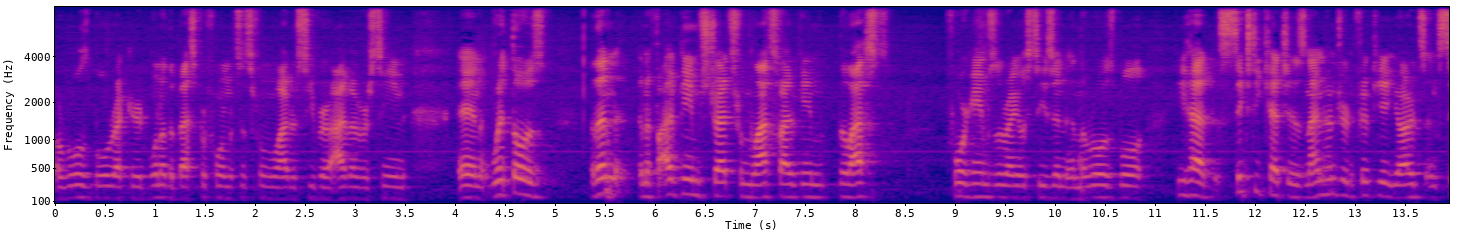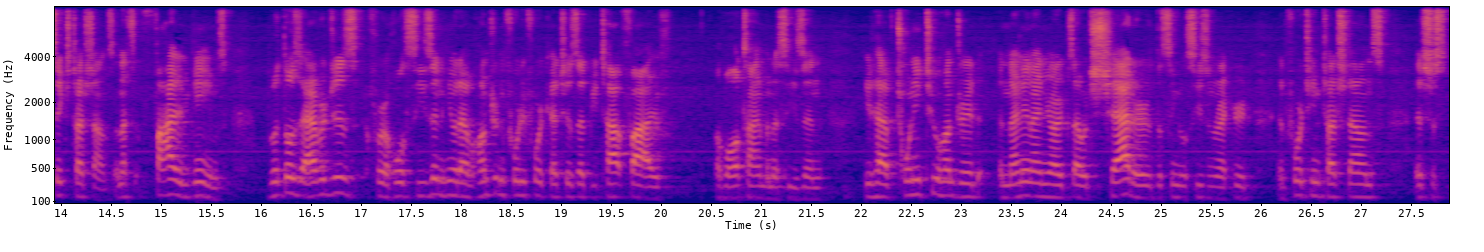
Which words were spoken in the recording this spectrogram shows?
a Rose Bowl record, one of the best performances from a wide receiver I've ever seen. And with those, then in a five-game stretch from the last five game, the last four games of the regular season and the Rose Bowl, he had 60 catches, 958 yards, and six touchdowns, and that's five games. With those averages for a whole season, he would have 144 catches. That'd be top five of all time in a season. He'd have 2,299 yards. That would shatter the single season record, and 14 touchdowns. It just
